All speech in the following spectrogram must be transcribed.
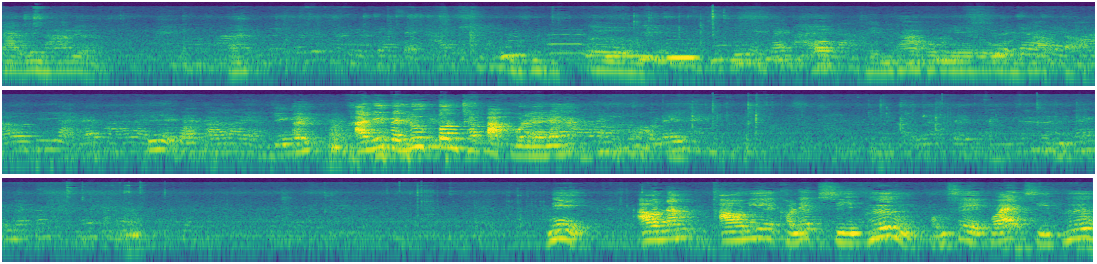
การเล่นท้าด้วยเหรอฮะเออ เพราะเห็นภาพพวกนี้รู้ว่าเป็นภาพเก่าพี่อยากได้พระอะไรพี่อยากได้พระอะไรอะจริงไหมอันนี้เป็นรูปต้นฉบับหมดเลยนะฮะขอได้นี่เอาน้ำเอานี่เขาเรียกสีพึ่ง ผมเสกไว้สีพึ่ง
